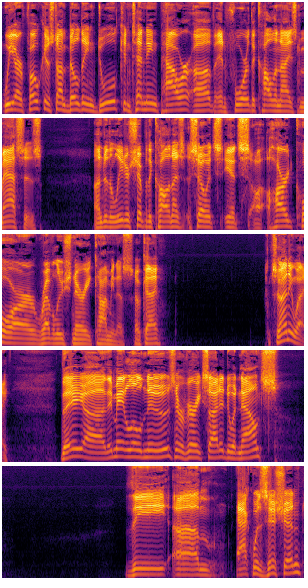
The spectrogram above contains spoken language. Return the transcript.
We are focused on building dual contending power of and for the colonized masses under the leadership of the colonized. So it's it's hardcore revolutionary communists. Okay. So anyway, they uh, they made a little news. They were very excited to announce the um, acquisition,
